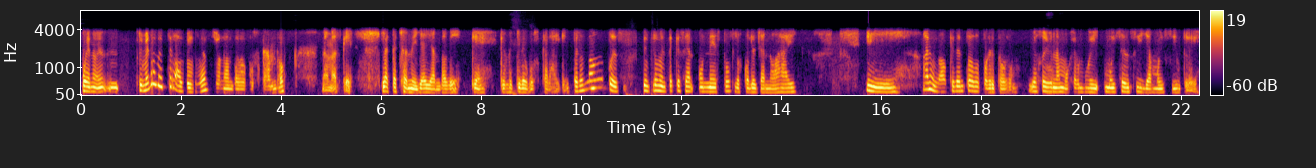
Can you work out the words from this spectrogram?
bueno, en- primeramente las verdad yo no andaba buscando, nada más que la cachanilla y anda de que, que me quiere buscar a alguien, pero no, pues simplemente que sean honestos, los cuales ya no hay. Y, I don't know, que den todo por el todo. Yo soy una mujer muy, muy sencilla, muy simple.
